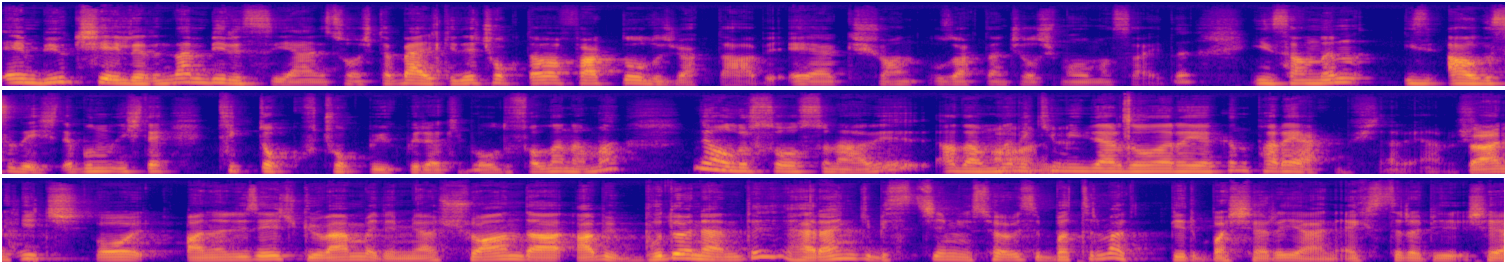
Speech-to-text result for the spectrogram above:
en büyük şeylerinden birisi yani sonuçta. Belki de çok daha farklı olacaktı abi eğer ki şu an uzaktan çalışma olmasaydı. İnsanların iz algısı değişti. Bunun işte TikTok çok büyük bir rakip oldu falan ama ne olursa olsun abi adamlar Abi $2.000.000.000'a yakın para yakmışlar yani şu an. Ben hiç o analize hiç güvenmedim ya. Şu anda abi bu dönemde herhangi bir streaming servisi batırmak bir başarı yani. Ekstra bir şey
